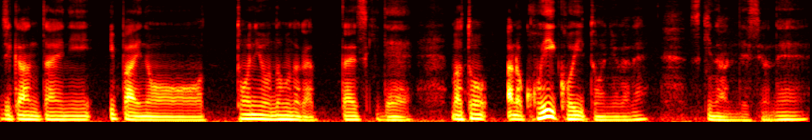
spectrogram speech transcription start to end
時間帯に一杯の豆乳を飲むのが大好きで、まあ、とあの濃い濃い豆乳がね好きなんですよね。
